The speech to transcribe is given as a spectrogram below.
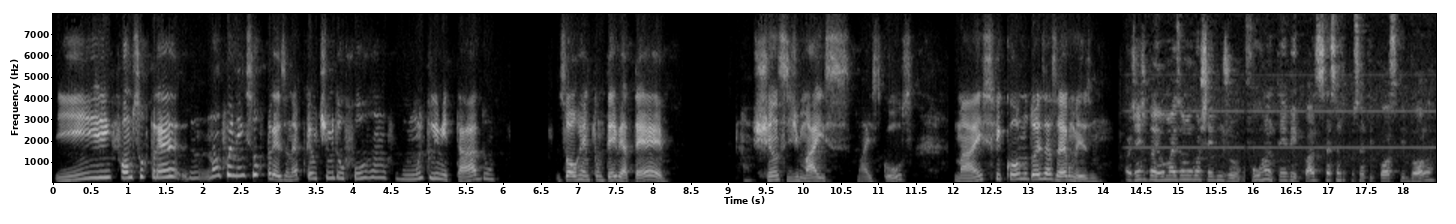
E fomos surpresa. Não foi nem surpresa, né? Porque o time do Fulham muito limitado. O Southampton teve até chance de mais, mais gols, mas ficou no 2 a 0 mesmo. A gente ganhou, mas eu não gostei do jogo. Fulham teve quase 60% de posse de bola.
